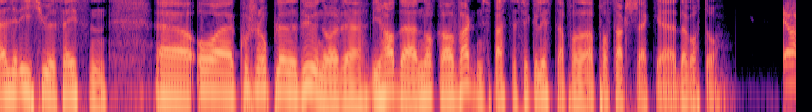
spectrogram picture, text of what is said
eller i 2016. og hvordan opplevde du når eh, vi hadde noen av verdens beste syklister på, på startstrek, eh, Dag Otto? Ja,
